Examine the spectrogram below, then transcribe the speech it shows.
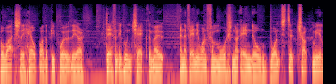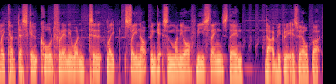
will actually help other people out there. Definitely go and check them out. And if anyone from Motion or Endel wants to chuck me like a discount code for anyone to like sign up and get some money off these things, then that would be great as well. But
